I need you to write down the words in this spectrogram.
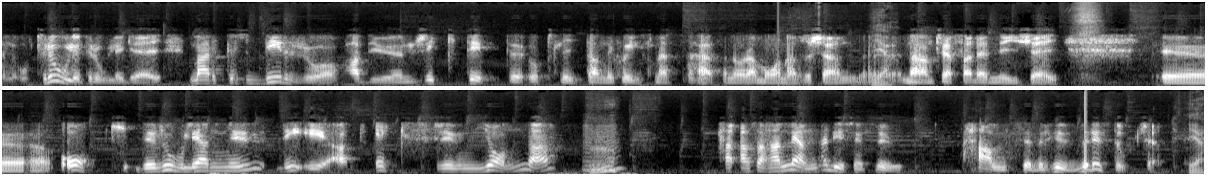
en otroligt rolig grej. Marcus Birro hade ju en riktigt uppslitande skilsmässa här för några månader sedan eh, Ja. när han träffade en ny tjej. Eh, och det roliga nu, det är att exfrun Jonna, han, alltså han lämnade ju sin fru hals över huvud i stort sett Ja.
